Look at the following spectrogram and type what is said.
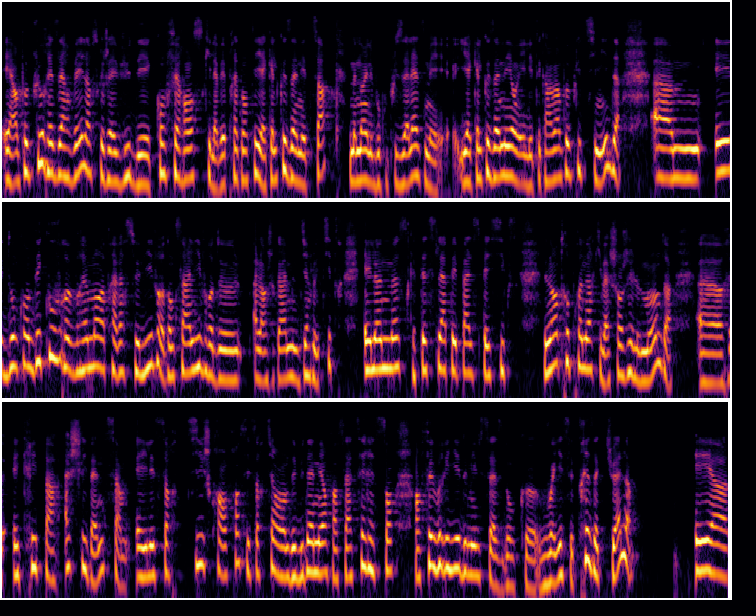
et un peu plus réservé lorsque j'avais vu des conférences qu'il avait présentées il y a quelques années de ça. Maintenant, il est beaucoup plus à l'aise, mais il y a quelques années, il était quand même un peu plus timide. Euh, et donc, on découvre vraiment à travers ce livre. Donc, c'est un livre de, alors je vais quand même dire le titre, Elon Musk, Tesla, PayPal, SpaceX, l'entrepreneur qui va changer le monde, euh, écrit par Ashley Vance. Et il est sorti, je crois en France, il est sorti en début d'année, enfin c'est assez récent, en février 2016. Donc euh, vous voyez, c'est très actuel. Et, euh,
